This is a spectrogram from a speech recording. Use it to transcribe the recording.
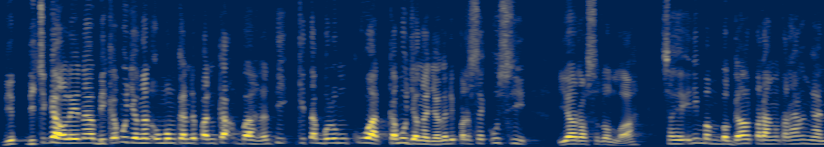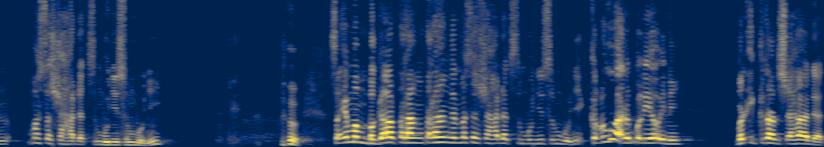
dicegah oleh Nabi, kamu jangan umumkan depan Ka'bah, nanti kita belum kuat, kamu jangan-jangan dipersekusi. Ya Rasulullah, saya ini membegal terang-terangan, masa syahadat sembunyi-sembunyi? saya membegal terang-terangan, masa syahadat sembunyi-sembunyi? Keluar beliau ini, berikrar syahadat.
